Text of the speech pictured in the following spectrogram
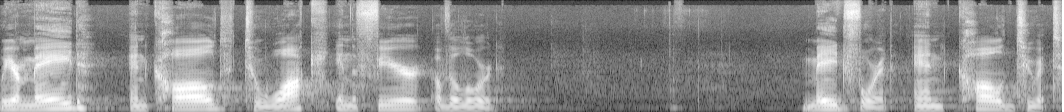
We are made and called to walk in the fear of the Lord made for it, and called to it.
